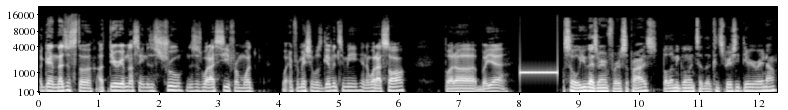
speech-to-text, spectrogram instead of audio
Again, that's just a, a theory. I'm not saying this is true. This is what I see from what what information was given to me and what I saw. But uh, but yeah. So you guys are in for a surprise, but let me go into the conspiracy theory right now.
